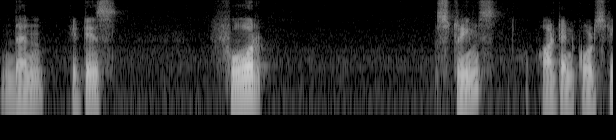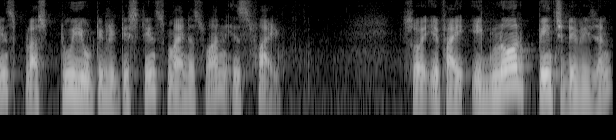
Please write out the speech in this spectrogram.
then it is 4 streams hot and cold streams plus 2 utility streams minus 1 is 5. So, if I ignore pinch division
